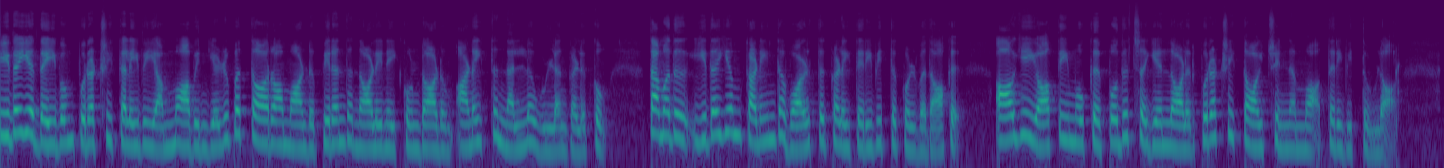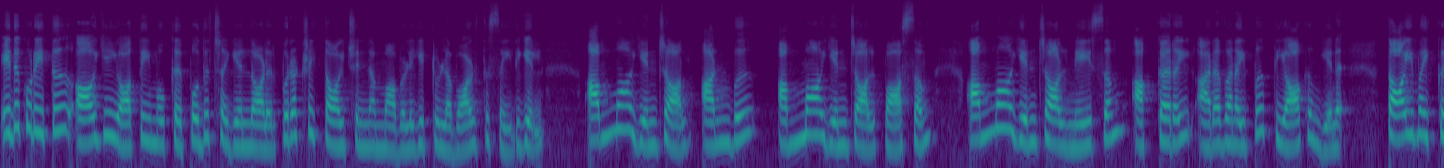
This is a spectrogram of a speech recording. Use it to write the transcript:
இதய தெய்வம் புரட்சித் தலைவி அம்மாவின் எழுபத்தாறாம் ஆண்டு பிறந்த நாளினை கொண்டாடும் அனைத்து நல்ல உள்ளங்களுக்கும் தமது இதயம் கனிந்த வாழ்த்துக்களை தெரிவித்துக் கொள்வதாக அஇஅதிமுக பொதுச் செயலாளர் புரட்சித்தாய் சின்னம்மா தெரிவித்துள்ளார். இதுகுறித்து அஇஅதிமுக பொதுச் செயலாளர் புரட்சித்தாய் சின்னம்மா வெளியிட்டுள்ள வாழ்த்து செய்தியில் அம்மா என்றால் அன்பு அம்மா என்றால் பாசம் அம்மா என்றால் நேசம் அக்கறை அரவணைப்பு தியாகம் என தாய்மைக்கு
